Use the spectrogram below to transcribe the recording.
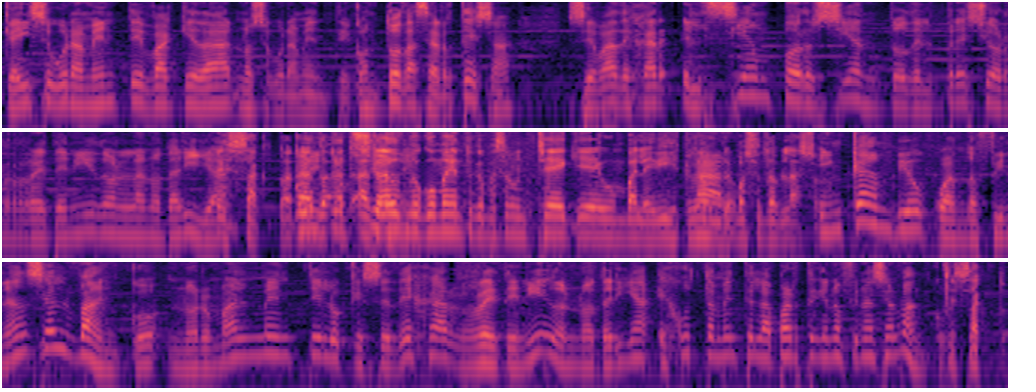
que ahí seguramente va a quedar, no seguramente, con toda certeza, se va a dejar el 100% del precio retenido en la notaría. Exacto, a través, de un documento que puede ser un cheque, un vale vista, un Claro. depósito a plazo. En cambio, cuando financia el banco, normalmente lo que se deja retenido en notaría es justamente la parte que no financia el banco. Exacto,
